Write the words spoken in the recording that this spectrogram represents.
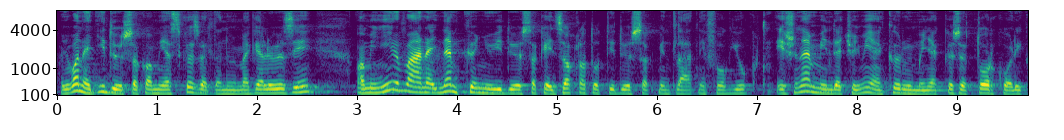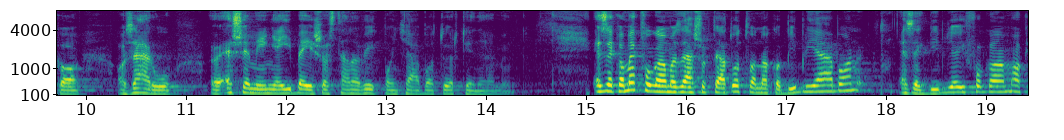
hogy van egy időszak, ami ezt közvetlenül megelőzi, ami nyilván egy nem könnyű időszak, egy zaklatott időszak, mint látni fogjuk, és nem mindegy, hogy milyen körülmények között torkolik a, a záró eseményeibe, és aztán a végpontjába a történelmünk. Ezek a megfogalmazások tehát ott vannak a Bibliában, ezek bibliai fogalmak,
